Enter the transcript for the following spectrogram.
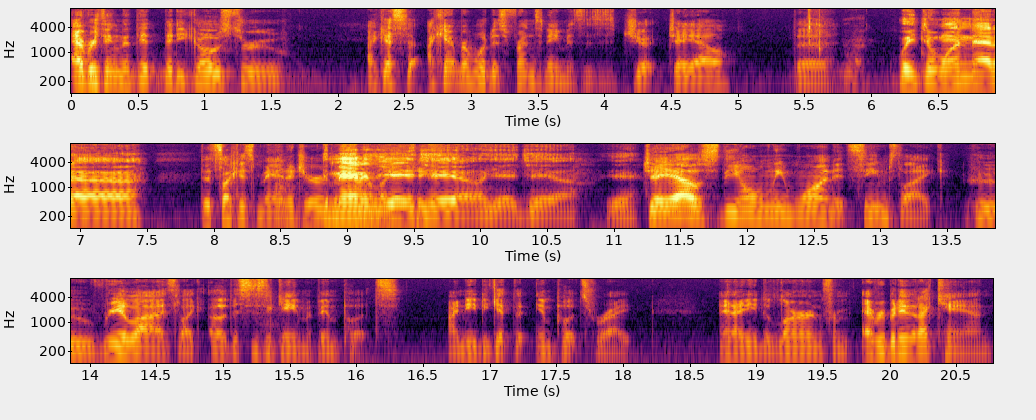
everything that that he goes through. I guess I can't remember what his friend's name is. Is it J- JL? The Wait, the one that uh that's like his manager. the manager like, yeah, takes- JL, yeah, JL. Yeah. JL's the only one it seems like who realized like, oh, this is a game of inputs. I need to get the inputs right, and I need to learn from everybody that I can,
